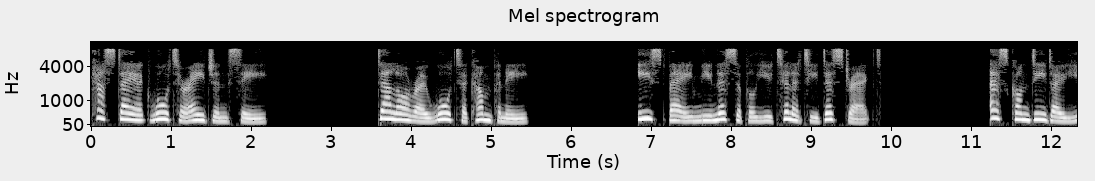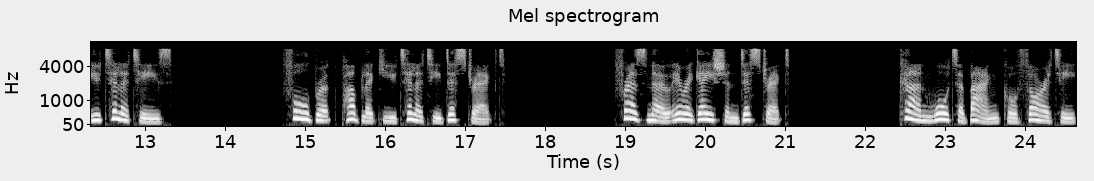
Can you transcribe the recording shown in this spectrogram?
Castaic Water Agency Del Oro Water Company East Bay Municipal Utility District Escondido Utilities Fallbrook Public Utility District Fresno Irrigation District Kern Water Bank Authority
